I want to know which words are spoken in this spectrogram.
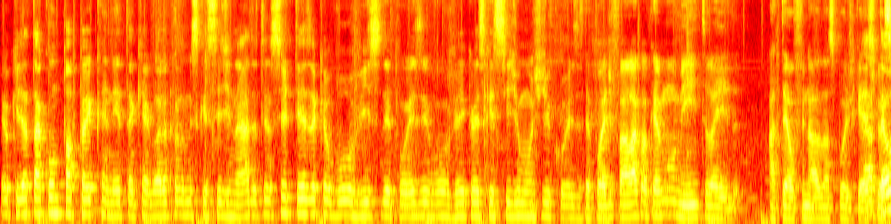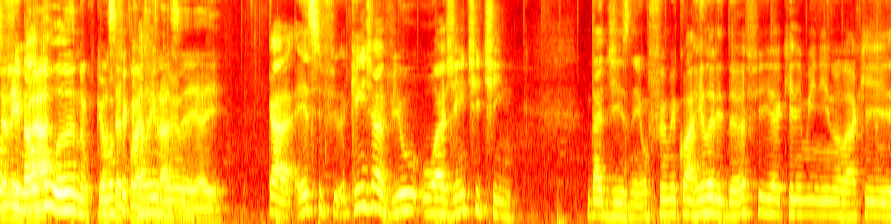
Eu queria estar com papel e caneta aqui agora pra não me esquecer de nada. Eu tenho certeza que eu vou ouvir isso depois e vou ver que eu esqueci de um monte de coisa. Você pode falar a qualquer momento aí, até o final do nosso podcast. Até que você o final lembrar, do ano, porque eu vou você ficar pode lembrando. trazer aí. Cara, esse filme. Quem já viu o Agente Tim da Disney? O filme com a Hilary Duff e aquele menino lá que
